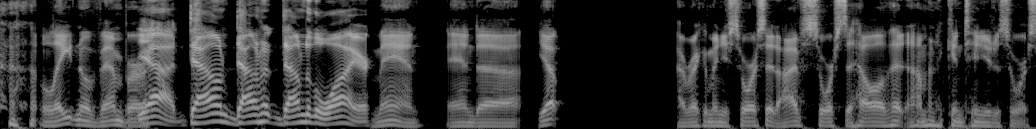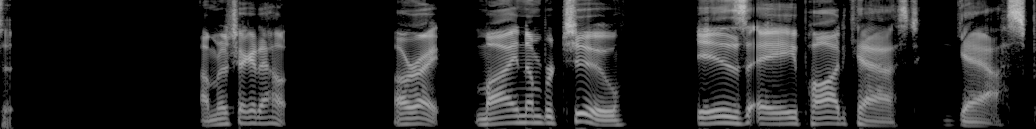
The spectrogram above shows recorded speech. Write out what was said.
late November. Yeah, down down down to the wire. man, and uh, yep, I recommend you source it. I've sourced the hell of it, and I'm going to continue to source it. I'm gonna check it out. All right, my number two is a podcast. Gasp.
